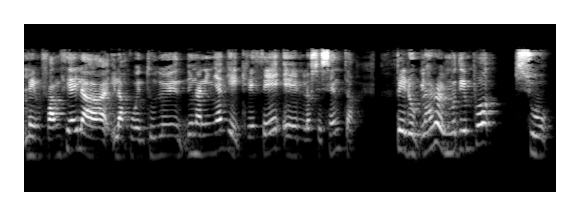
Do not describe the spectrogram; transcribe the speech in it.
la infancia y la, y la juventud de, una niña que crece en los 60. Pero claro, al mismo tiempo, su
